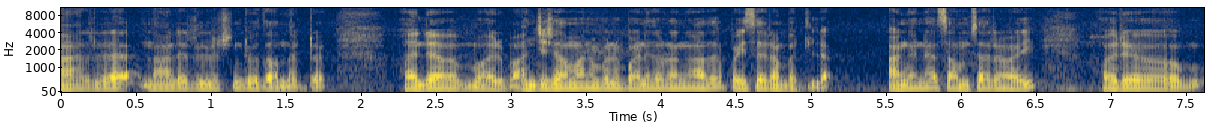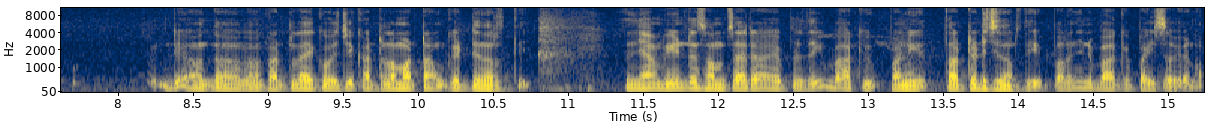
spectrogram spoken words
നാലര നാലര ലക്ഷം രൂപ തന്നിട്ട് അതിന്റെ ഒരു അഞ്ച് ശതമാനം പോലും പണി തുടങ്ങാതെ പൈസ തരാൻ പറ്റില്ല. അങ്ങനെ സംസാരമായി അവർ കട്ടളയൊക്കെ വെച്ച് കട്ടള മട്ടം കെട്ടി നിർത്തി. ഞാൻ വീണ്ടും സംസാരമായപ്പോഴത്തേക്ക് ബാക്കി പണി തട്ടടിച്ച് നിർത്തി. പറഞ്ഞു ഇനി ബാക്കി പൈസ വേണം.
